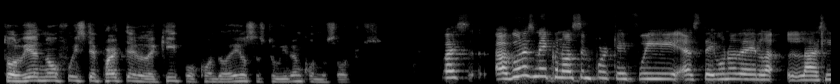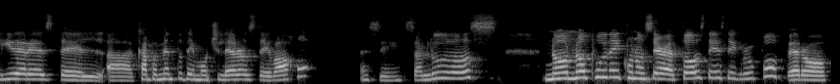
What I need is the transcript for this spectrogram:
todavía no fuiste parte del equipo cuando ellos estuvieron con nosotros? Pues algunos me conocen porque fui este, uno de la, las líderes del uh, campamento de mochileros de Bajo. Así, saludos. No, no pude conocer a todos de este grupo, pero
